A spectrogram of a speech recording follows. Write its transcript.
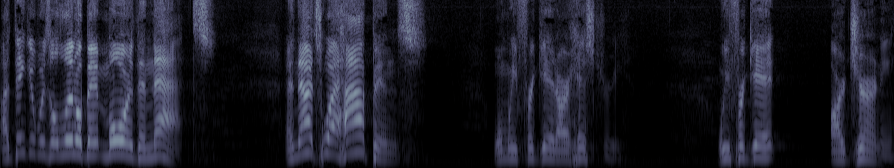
I think it was a little bit more than that. And that's what happens when we forget our history. We forget our journey.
